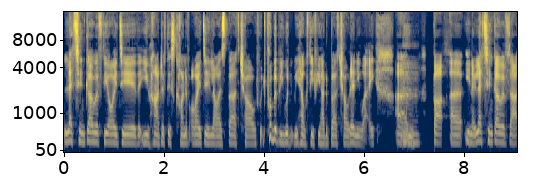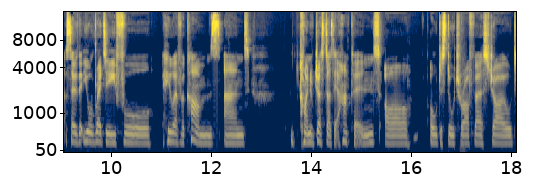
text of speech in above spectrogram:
letting go of the idea that you had of this kind of idealized birth child, which probably wouldn't be healthy if you had a birth child anyway. Um, mm. But, uh, you know, letting go of that so that you're ready for whoever comes. And kind of just as it happened, our oldest daughter, our first child,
